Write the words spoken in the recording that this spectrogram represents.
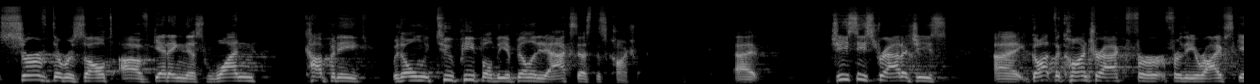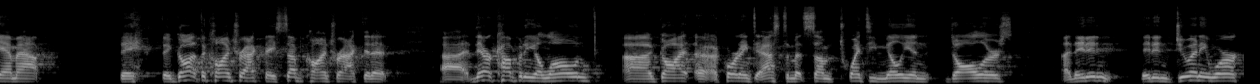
served the result of getting this one company with only two people the ability to access this contract. Uh, GC Strategies uh, got the contract for, for the Arrive Scam app. They, they got the contract, they subcontracted it. Uh, their company alone uh, got, uh, according to estimates, some $20 million. Uh, they, didn't, they didn't do any work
